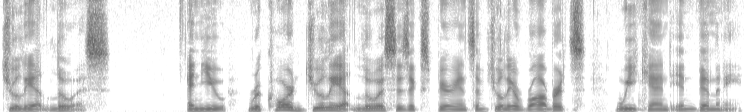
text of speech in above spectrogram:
Juliette Lewis, and you record Juliette Lewis's experience of Julia Roberts' weekend in Bimini.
